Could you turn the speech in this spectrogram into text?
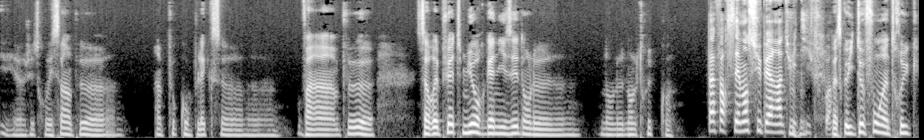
et euh, j'ai trouvé ça un peu euh, un peu complexe euh, enfin un peu euh, ça aurait pu être mieux organisé dans le dans le dans le truc quoi. Pas forcément super intuitif, quoi. parce qu'ils te font un truc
